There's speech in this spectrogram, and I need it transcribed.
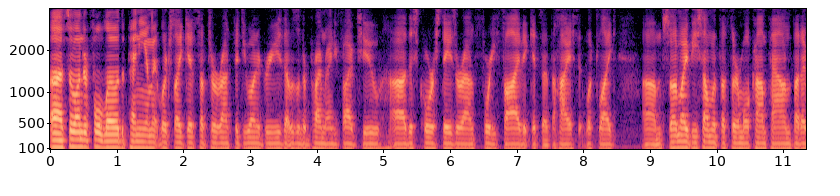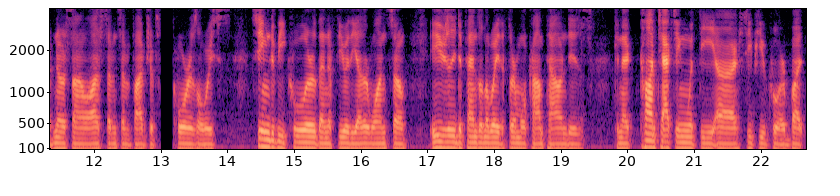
Uh, so under full load, the Pentium, it looks like gets up to around 51 degrees. That was under Prime 95 too. Uh, this core stays around 45. It gets at the highest it looked like. Um, so it might be some with the thermal compound, but I've noticed on a lot of 775 chips, cores always seem to be cooler than a few of the other ones. So it usually depends on the way the thermal compound is connect contacting with the uh, CPU cooler. But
